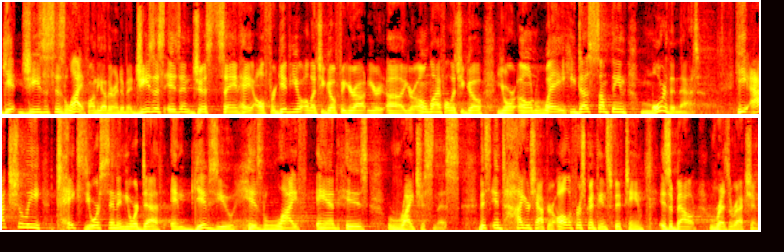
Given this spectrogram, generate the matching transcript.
get Jesus' life on the other end of it. Jesus isn't just saying, hey, I'll forgive you, I'll let you go figure out your, uh, your own life, I'll let you go your own way. He does something more than that. He actually takes your sin and your death and gives you his life and his righteousness. This entire chapter, all of 1 Corinthians 15, is about resurrection.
